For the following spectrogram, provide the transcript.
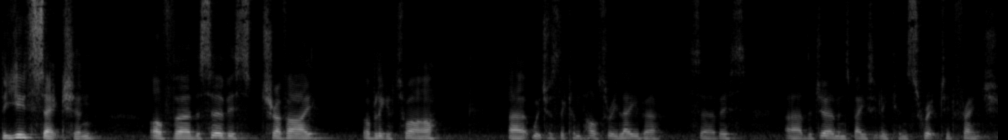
the youth section of uh, the Service Travail Obligatoire, uh, which was the compulsory labour service. Uh, the Germans basically conscripted French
